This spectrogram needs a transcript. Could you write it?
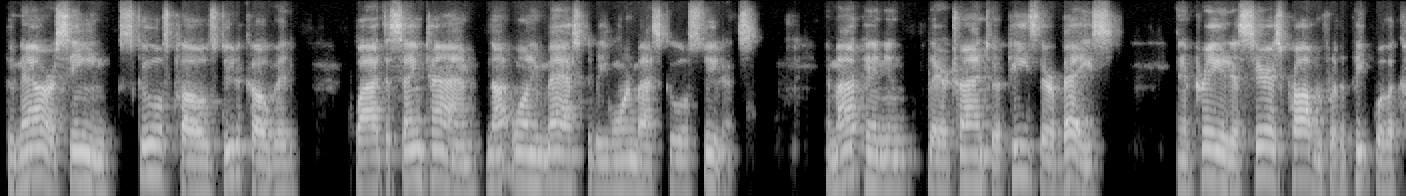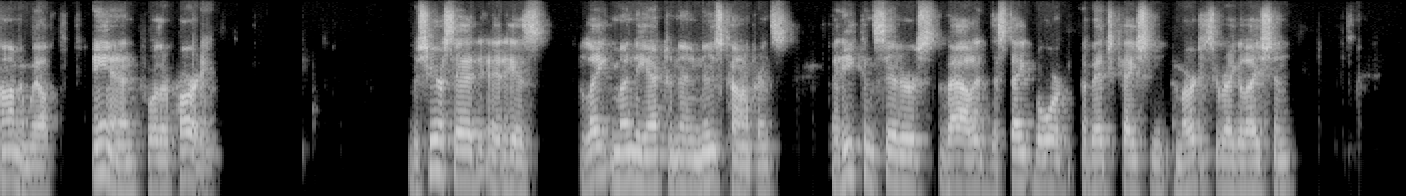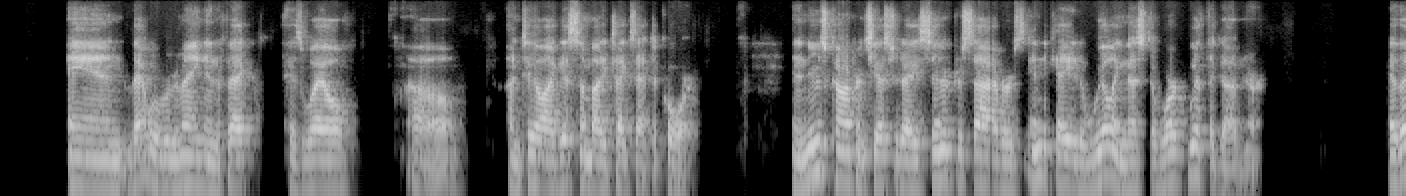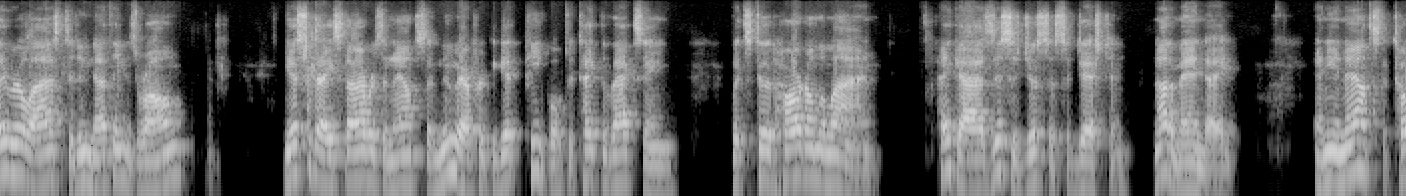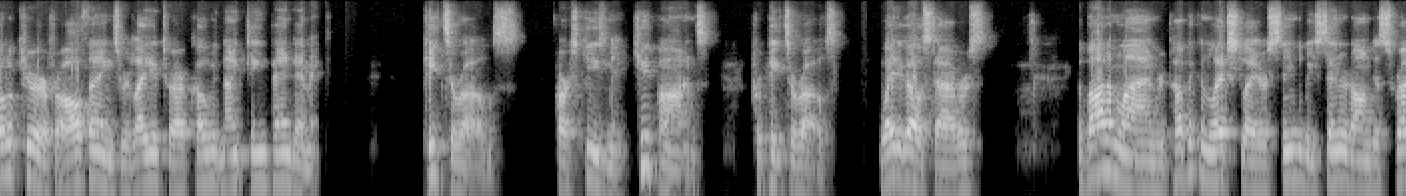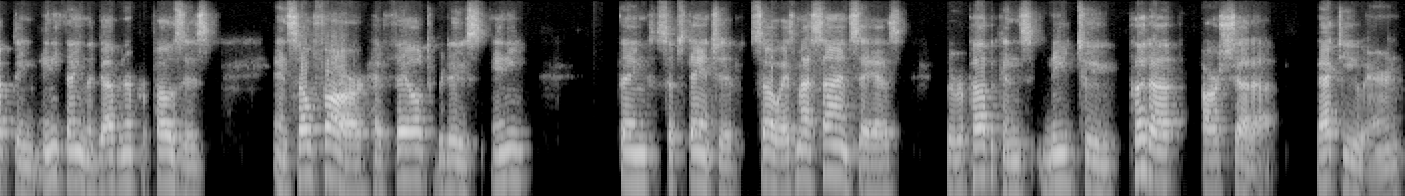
who now are seeing schools closed due to COVID, while at the same time not wanting masks to be worn by school students. In my opinion, they are trying to appease their base and have created a serious problem for the people of the Commonwealth and for their party. Beshear said at his late Monday afternoon news conference that he considers valid the State Board of Education emergency regulation, and that will remain in effect as well uh, until I guess somebody takes that to court. In a news conference yesterday, Senator Stivers indicated a willingness to work with the governor. Have they realized to do nothing is wrong? Yesterday, Stivers announced a new effort to get people to take the vaccine, but stood hard on the line. Hey guys, this is just a suggestion, not a mandate. And he announced a total cure for all things related to our COVID 19 pandemic pizza rolls, or excuse me, coupons for pizza rolls. Way to go, Stivers. The bottom line Republican legislators seem to be centered on disrupting anything the governor proposes and so far have failed to produce anything substantive. So, as my sign says, the Republicans need to put up or shut up. Back to you, Aaron.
